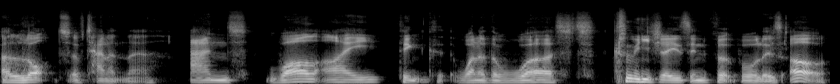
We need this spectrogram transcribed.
a lot of talent there, and while I think one of the worst cliches in football is, oh,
